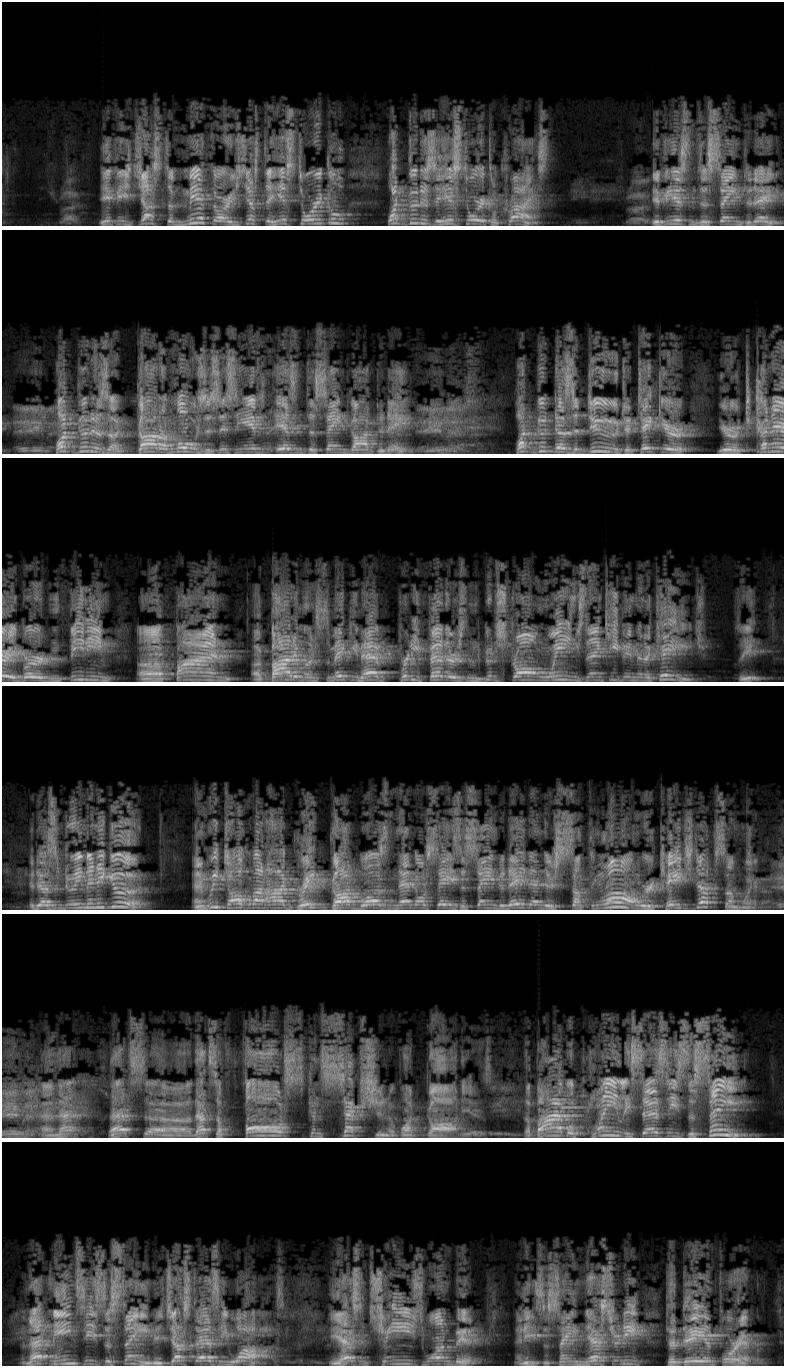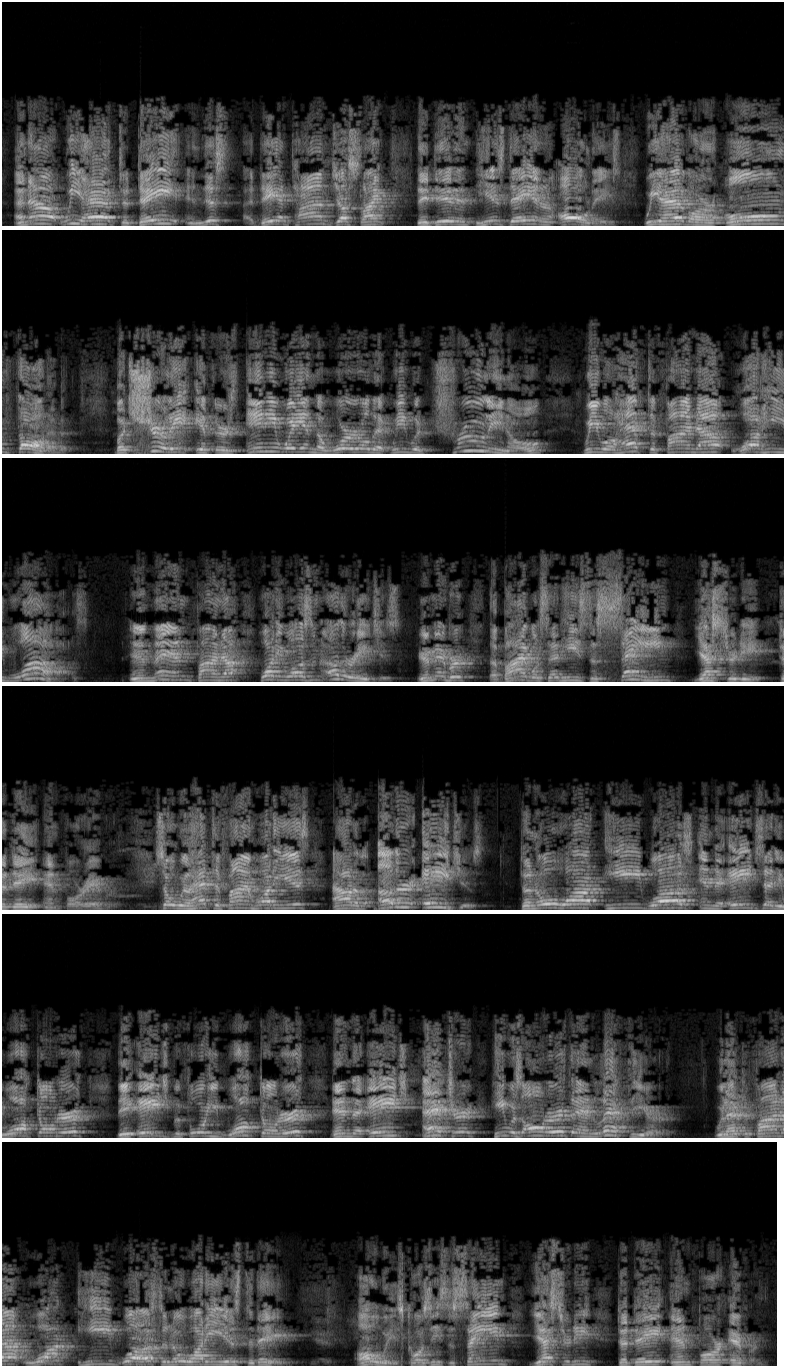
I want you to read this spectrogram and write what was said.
Right. If he's just a myth or he's just a historical, what good is a historical Christ right. if he isn't the same today? Amen. What good is a God of Moses if he isn't isn't the same God today? Amen. What good does it do to take your, your canary bird and feed him uh, fine uh, vitamins to make him have pretty feathers and good strong wings and then keep him in a cage? See? It doesn't do him any good. And we talk about how great God was and then don't say he's the same today, then there's something wrong. We're caged up somewhere. Amen. And that, that's, uh, that's a false conception of what God is. The Bible plainly says He's the same. And that means He's the same. He's just as He was. He hasn't changed one bit. And He's the same yesterday, today, and forever. And now we have today in this day and time just like they did in His day and in all days. We have our own thought of it. But surely if there's any way in the world that we would truly know, we will have to find out what He was. And then find out what He was in other ages. You remember, the Bible said He's the same yesterday, today, and forever. So we'll have to find what He is out of other ages to know what He was in the age that He walked on earth, the age before He walked on earth, and the age after He was on earth and left the earth. We'll have to find out what He was to know what He is today. Always, cause He's the same yesterday, today, and forever.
